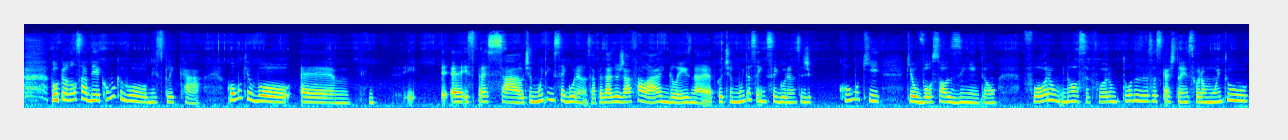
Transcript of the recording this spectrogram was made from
porque eu não sabia como que eu vou me explicar, como que eu vou é, é, expressar, eu tinha muita insegurança. Apesar de eu já falar inglês na época, eu tinha muita essa insegurança de como que, que eu vou sozinha. Então, foram, nossa, foram todas essas questões foram muito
